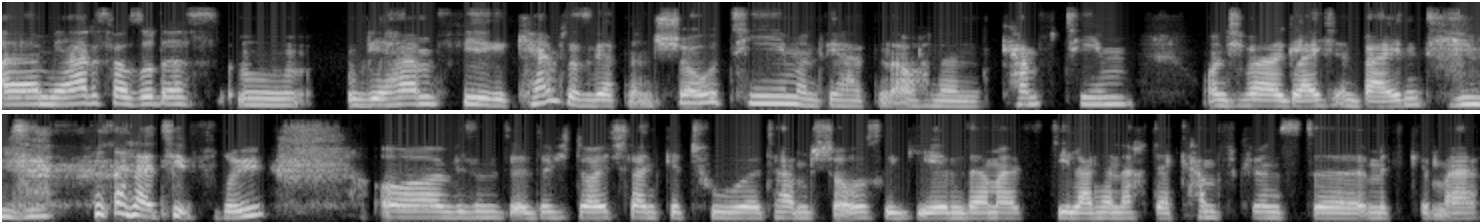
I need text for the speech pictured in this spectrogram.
Ähm, ja, das war so, dass ähm, wir haben viel gekämpft. Also wir hatten ein Show-Team und wir hatten auch ein Kampfteam. Und ich war gleich in beiden Teams relativ früh. Und wir sind äh, durch Deutschland getourt, haben Shows gegeben. Damals die lange Nacht der Kampfkünste mitgemacht.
